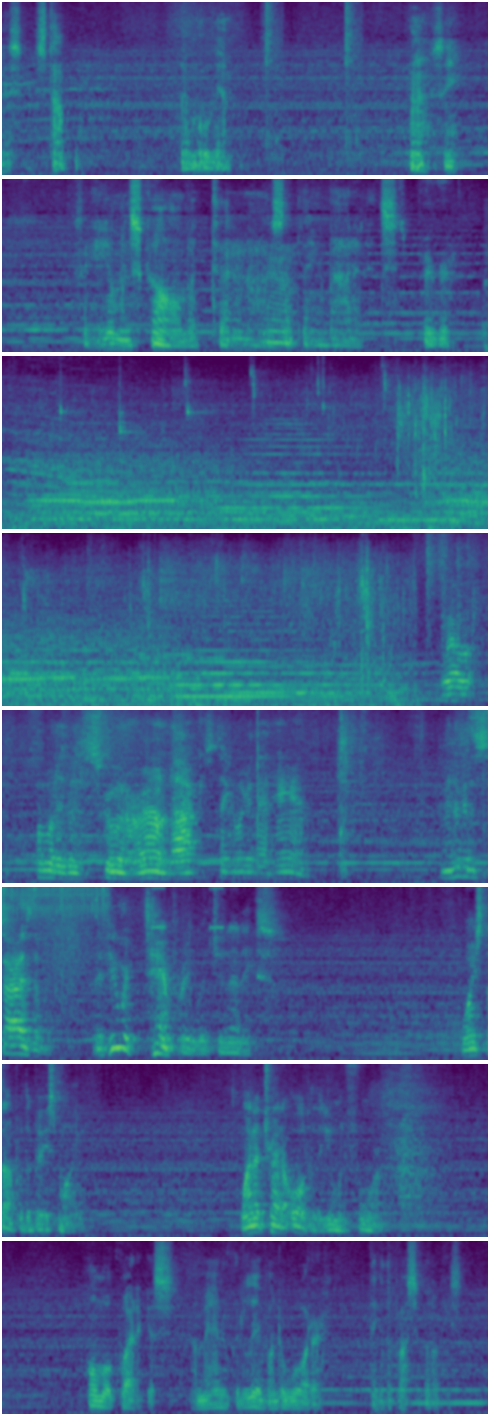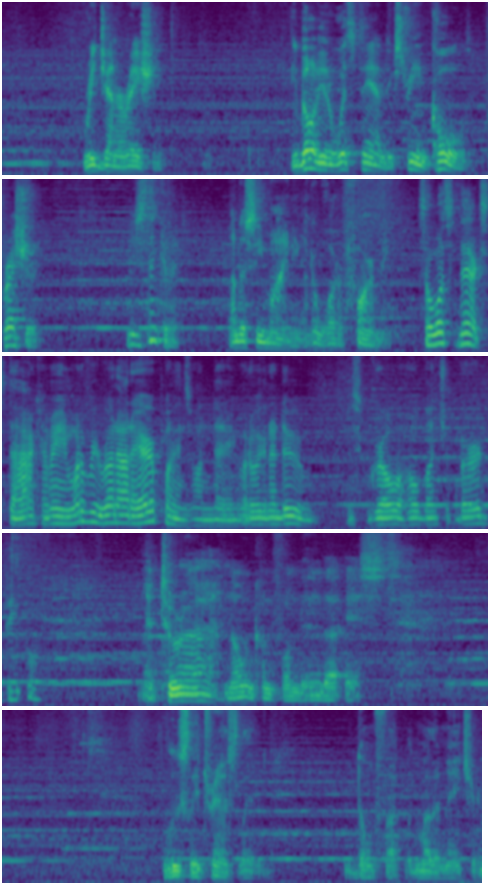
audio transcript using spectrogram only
Just stop. Now move in. Huh, see? It's like a human skull, but uh, I don't know, there's something about it. It's bigger. If you were tampering with genetics, why stop with the base model? Why not try to alter the human form? Homo aquaticus, a man who could live underwater. Think of the possibilities. Regeneration. The ability to withstand extreme cold, pressure. I mean, just think of it. Undersea mining, underwater farming. So what's next, Doc? I mean, what if we run out of airplanes one day? What are we gonna do? Just grow a whole bunch of bird people? Natura non confundenda est. Loosely translated, don't fuck with Mother Nature.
